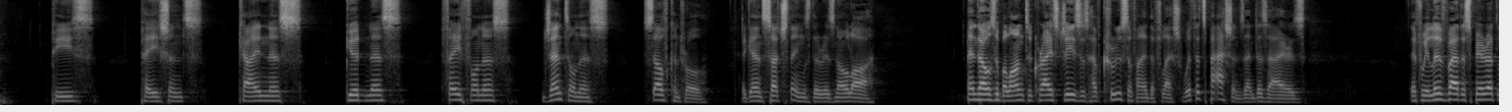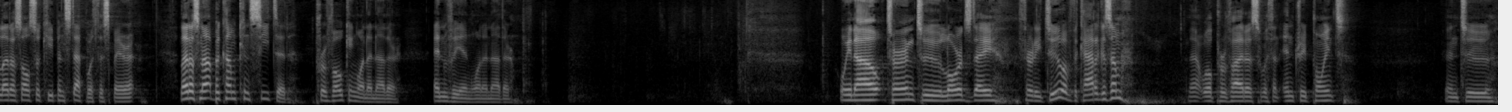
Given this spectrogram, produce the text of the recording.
peace, patience, kindness, goodness, faithfulness, gentleness, self control. Against such things there is no law. And those who belong to Christ Jesus have crucified the flesh with its passions and desires. If we live by the Spirit, let us also keep in step with the Spirit. Let us not become conceited, provoking one another, envying one another. We now turn to Lord's Day 32 of the Catechism. That will provide us with an entry point into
